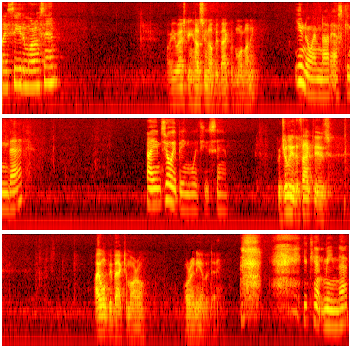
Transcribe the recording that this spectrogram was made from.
Will I see you tomorrow, Sam? Are you asking how soon I'll be back with more money? You know I'm not asking that. I enjoy being with you, Sam. Virgilia, the fact is, I won't be back tomorrow or any other day. You can't mean that.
